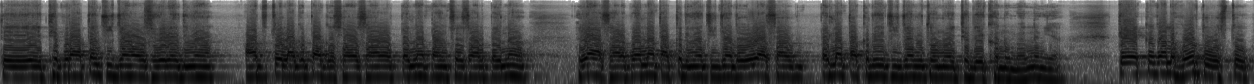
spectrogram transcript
ਤੇ ਇੱਥੇ ਪੁਰਾਤਨ ਚੀਜ਼ਾਂ ਉਸ ਵੇਲੇ ਦੀਆਂ, ਅੱਜ ਤੋਂ ਲਗਭਗ 100 ਸਾਲ ਪਹਿਲਾਂ 500 ਸਾਲ ਪਹਿਲਾਂ 1000 ਸਾਲ ਪਹਿਲਾਂ ਤੱਕ ਦੀਆਂ ਚੀਜ਼ਾਂ 2000 ਸਾਲ ਪਹਿਲਾਂ ਤੱਕ ਦੀਆਂ ਚੀਜ਼ਾਂ ਵੀ ਤੁਹਾਨੂੰ ਇੱਥੇ ਦੇਖਣ ਨੂੰ ਮਿਲਣਗੀਆਂ। ਤੇ ਇੱਕ ਗੱਲ ਹੋਰ ਦੋਸਤੋ,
